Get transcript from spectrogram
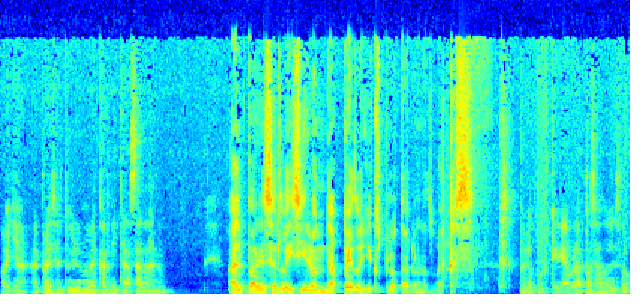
Vaya, al parecer tuvieron una carnita asada, ¿no? Al parecer le hicieron de a pedo y explotaron las vacas. Pero ¿por qué habrá pasado eso?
